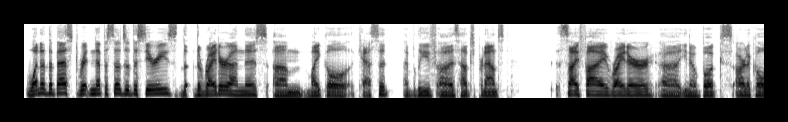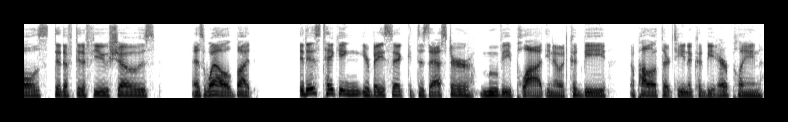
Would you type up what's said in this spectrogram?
one of the best written episodes of the series. The the writer on this, um, Michael Cassutt, I believe uh, is how it's pronounced. Sci-fi writer, uh, you know, books, articles, did a did a few shows as well, but it is taking your basic disaster movie plot. You know, it could be Apollo 13, it could be Airplane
